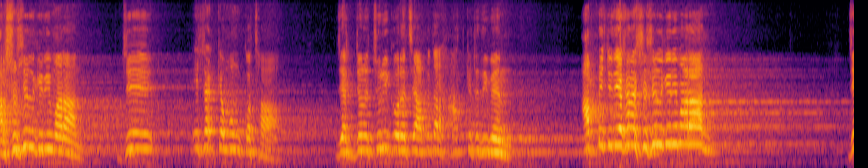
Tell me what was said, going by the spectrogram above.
আর সুশীলগিরি মারান যে এটা কেমন কথা? যে একজনে চুরি করেছে, আপনি তার হাত কেটে দিবেন। আপনি যদি এখানে সুশীলগিরি মারান যে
